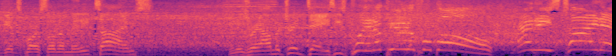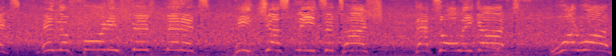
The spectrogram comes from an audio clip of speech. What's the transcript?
against Barcelona many times in his Real Madrid days. He's put in a beautiful ball, and he's tied it in the 45th minute. He just needs a touch. That's all he got. 1 1.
